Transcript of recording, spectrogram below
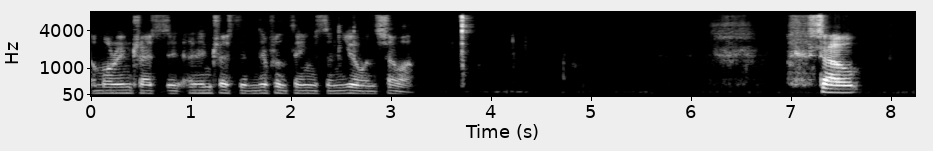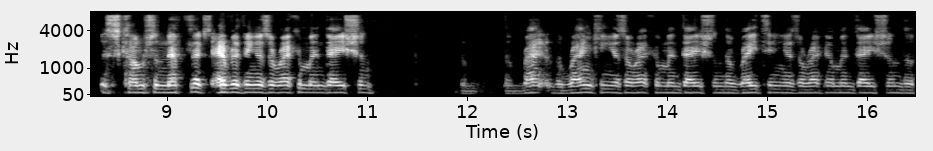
are more interested and interested in different things than you, and so on. So this comes from Netflix. Everything is a recommendation. The ra the ranking is a recommendation. The rating is a recommendation. The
